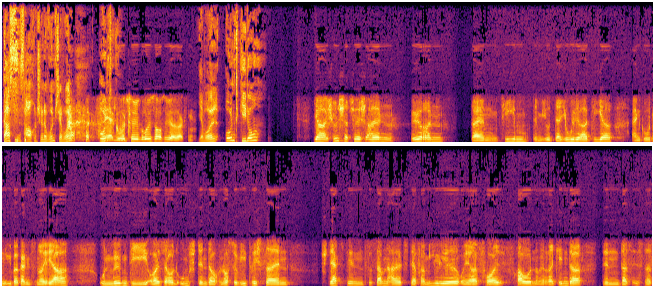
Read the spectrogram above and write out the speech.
Das ist auch ein schöner Wunsch, jawohl. Und, Und schöne Grüße aus Niedersachsen. Jawohl. Und Guido? Ja, ich wünsche natürlich allen Hörern, deinem Team, dem der Julia, dir einen guten Übergang ins neue Jahr und mögen die äußeren Umstände auch noch so widrig sein. Stärkt den Zusammenhalt der Familie, eurer Freu Frauen, eurer Kinder, denn das ist das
